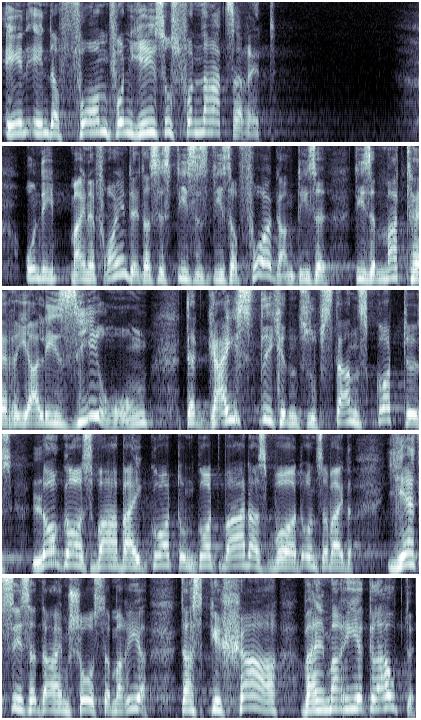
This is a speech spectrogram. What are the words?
in, in der Form von Jesus von Nazareth. Und die, meine Freunde, das ist dieses, dieser Vorgang, diese, diese Materialisierung der geistlichen Substanz Gottes. Logos war bei Gott und Gott war das Wort und so weiter. Jetzt ist er da im Schoß der Maria. Das geschah, weil Maria glaubte,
